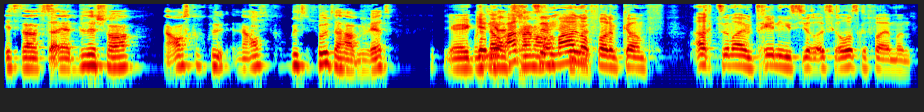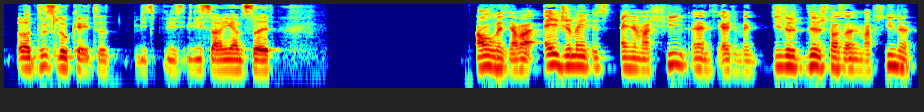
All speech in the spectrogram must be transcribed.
ist, dass Da- äh, Dillashaw eine, ausgekugel eine ausgekugelte Schulter haben wird. Ja, genau halt zweimal 18 Mal noch vor dem Kampf. 18 Mal im Training ist sie, ist rausgefallen, Mann. Oder dislocated, wie, wie, wie die sagen die ganze Zeit. Traurig, aber Aljamain ist eine Maschine, äh, nicht Aljamain, Dillashaw ist eine Maschine.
